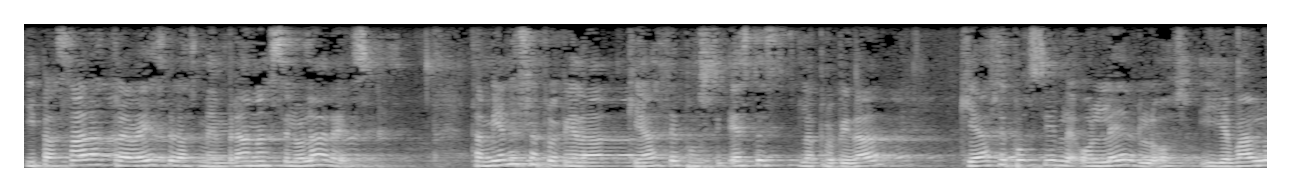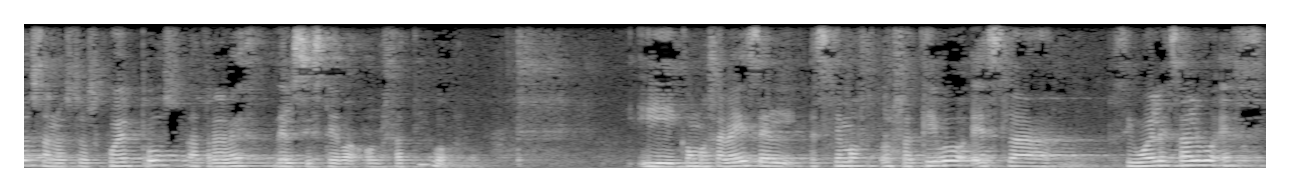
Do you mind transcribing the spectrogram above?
y pasar a través de las membranas celulares. También es la propiedad que hace esta es la propiedad que hace posible olerlos y llevarlos a nuestros cuerpos a través del sistema olfativo. Y como sabéis, el sistema olfativo es la si hueles algo es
